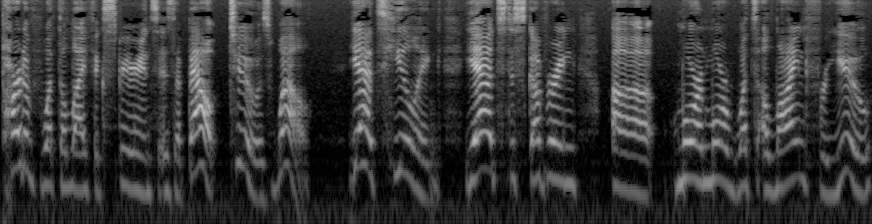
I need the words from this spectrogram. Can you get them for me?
part of what the life experience is about, too, as well. Yeah, it's healing. Yeah, it's discovering uh, more and more what's aligned for you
